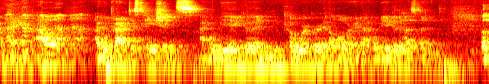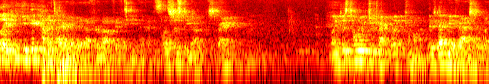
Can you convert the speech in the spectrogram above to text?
Okay, I'll, I will practice patience. I will be a good coworker in the Lord. I will be a good husband. But like, you get kind of tired of it after about 15 minutes. Let's just be honest, right? Like, just tell me what you're trying. Like, come on, there's got to be a faster way.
